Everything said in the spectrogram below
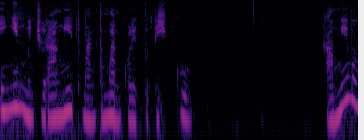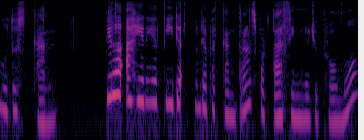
ingin mencurangi teman-teman kulit putihku. Kami memutuskan bila akhirnya tidak mendapatkan transportasi menuju promo,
